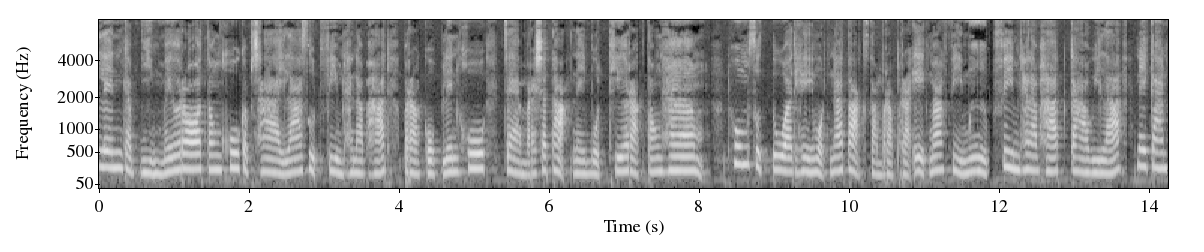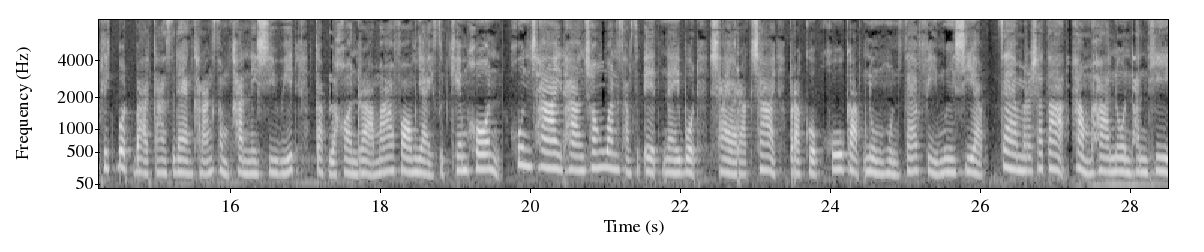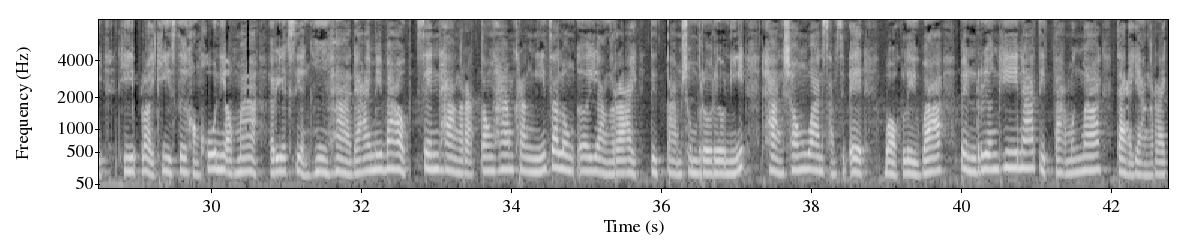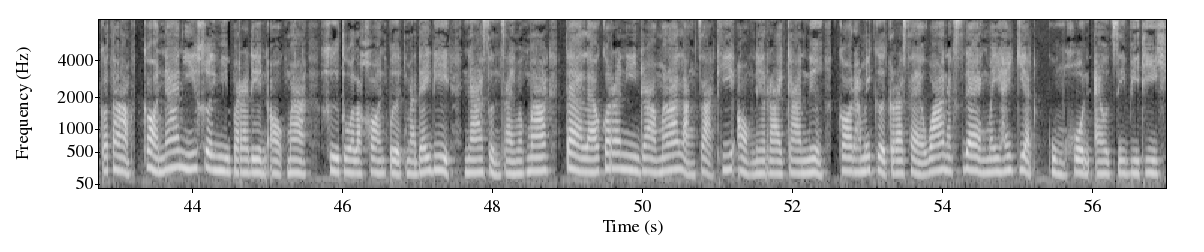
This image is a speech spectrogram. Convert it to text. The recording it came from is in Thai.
เล่นกับหญิงไม่รอดต้องคู่กับชาย ล่าสุดฟิล์มธนพัฒน์ประกบเล่นคู่ แจมรัชตะในบทที่รักต้องห้าม ทุ่มสุดตัวเทหมดหน้าตักสำหรับพระเอกมากฝีมือ ฟิล์มธนพัฒน์กาวิละ ในการพลิกบทบาทการแสดงครั้งสำคัญในชีวิต กับละครดราม่าฟอร์มใหญ่สุดเข้มข้น คุณชายทางช่องวัน 31 ในบทชายรักชาย ประกบคู่กับหนุ่มหุ่นแซ่บฝีมือเฉียบ จมรัชตะห่ำพานนท์ทันที ที่ปล่อยทีเซอร์ของคู่นี้ออกมา เรียกเสียงฮือฮาได้ไม่เบาเส้นทางรักต้องห้ามครั้งนี้จะลงเอยอย่างไร ติดตามชมเร็วๆนี้ ทางช่องวัน 31 บอกเลยว่าเป็นเรื่องที่น่าติดตามมากๆ แต่อย่างไรก็ตาม ก่อนหน้านี้เคยมีประเด็นออกมา คือตัวละครเปิดมาได้ดี น่าสนใจมากๆ แต่แล้วกรณีดราม่าหลังจากที่ออกในรายการหนึ่ง ก็ทำให้เกิดกระแสว่านักแสดงไม่ให้เกียรติ กลุ่มคน LGBTQ+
